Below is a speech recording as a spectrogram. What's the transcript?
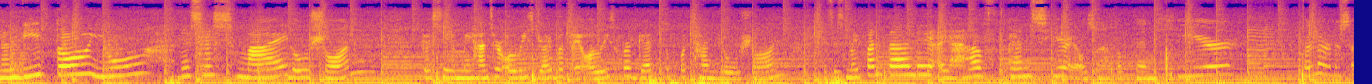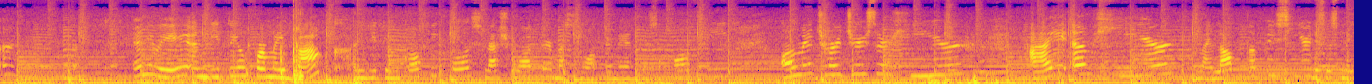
Nandito yung, this is my lotion. Kasi my hands are always dry but I always forget to put hand lotion. This is my pantale. I have pens here. I also have a pen here. Wala, nasaan? Wala. Anyway, andito yung for my back. Andito yung coffee ko slash water. Mas water na yan sa coffee. All my chargers are here. I am here. My laptop is here. This is my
